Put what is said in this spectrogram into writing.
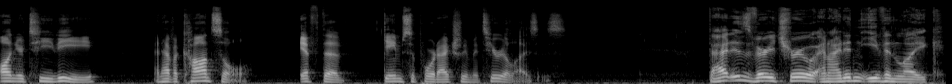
on your TV and have a console if the game support actually materializes. That is very true, and I didn't even like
